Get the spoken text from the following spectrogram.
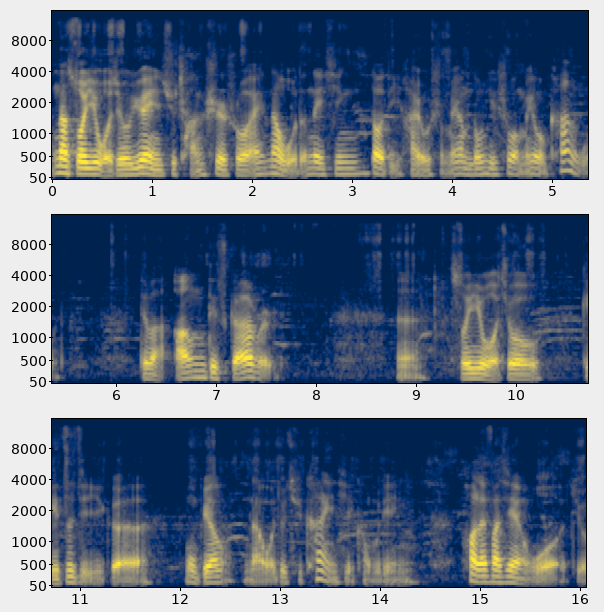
那所以我就愿意去尝试说，哎，那我的内心到底还有什么样的东西是我没有看过的，对吧？Undiscovered。嗯，所以我就给自己一个目标，那我就去看一些恐怖电影。后来发现，我就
